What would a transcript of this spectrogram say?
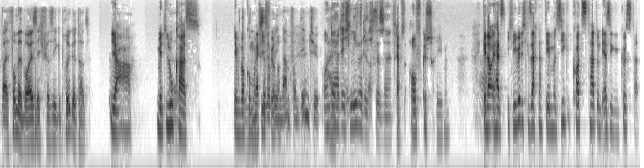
Weil Fummelboy sich für sie geprügelt hat. Ja, mit Lukas, dem Du merkst ja sogar den Lokomotivführer. Namen von dem Typ. Und er hat Ich liebe dich krass. gesagt. Ich habe es aufgeschrieben. Genau, er hat Ich liebe dich gesagt, nachdem sie gekotzt hat und er sie geküsst hat.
